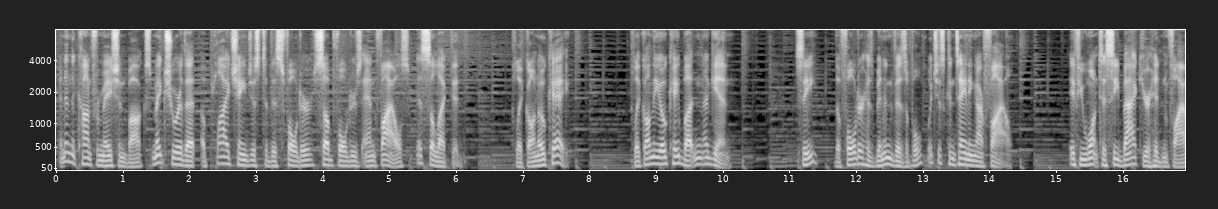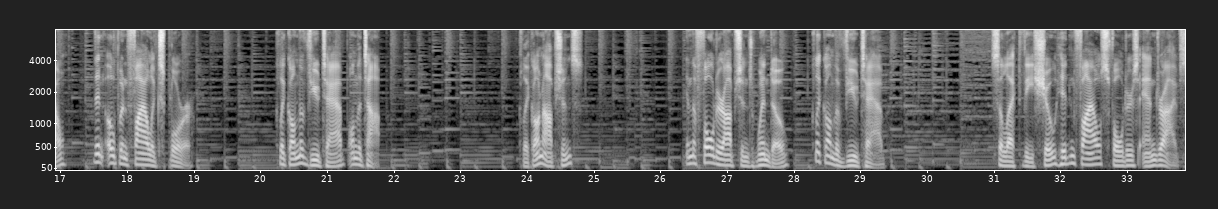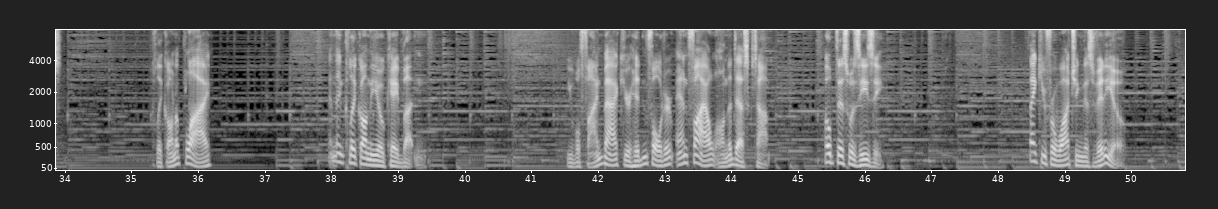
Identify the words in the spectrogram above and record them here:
and in the confirmation box, make sure that Apply Changes to this folder, subfolders, and files is selected. Click on OK. Click on the OK button again. See, the folder has been invisible, which is containing our file. If you want to see back your hidden file, then open File Explorer. Click on the View tab on the top. Click on Options. In the Folder Options window, click on the View tab select the Show Hidden Files, Folders, and Drives. Click on Apply, and then click on the OK button. You will find back your hidden folder and file on the desktop. Hope this was easy. Thank you for watching this video.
